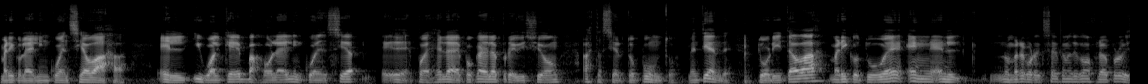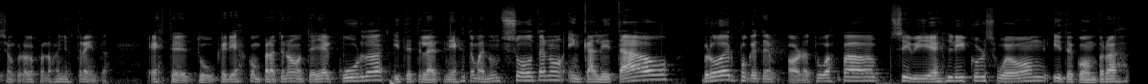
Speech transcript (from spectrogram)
Marico, la delincuencia baja. El, igual que bajó la delincuencia eh, después de la época de la prohibición hasta cierto punto. ¿Me entiendes? Tú ahorita vas, Marico, tú en, en el. No me recuerdo exactamente cuándo fue la prohibición, creo que fue en los años 30. Este, tú querías comprarte una botella de curda y te, te la tenías que tomar en un sótano, encaletado, brother, porque te, ahora tú vas para CVS Liquors, huevón, y te compras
